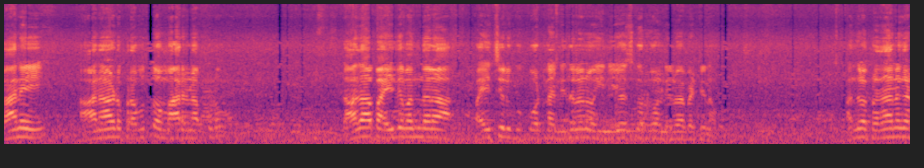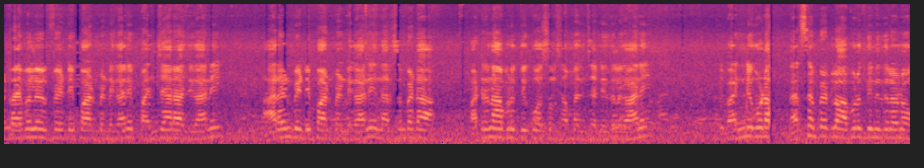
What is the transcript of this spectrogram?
కానీ ఆనాడు ప్రభుత్వం మారినప్పుడు దాదాపు ఐదు వందల పైచిలుకు కోట్ల నిధులను ఈ నియోజకవర్గంలో నిలవబెట్టినాం. అందులో ప్రధానంగా ట్రైబల్ వెల్ఫేర్ డిపార్ట్మెంట్ కానీ పంచాయరాజ్ కానీ ఆర్ఎన్బి డిపార్ట్మెంట్ కానీ నర్సంపేట పట్టణాభివృద్ధి కోసం సంబంధించిన నిధులు కానీ ఇవన్నీ కూడా నర్సంపేటలో అభివృద్ధి నిధులను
